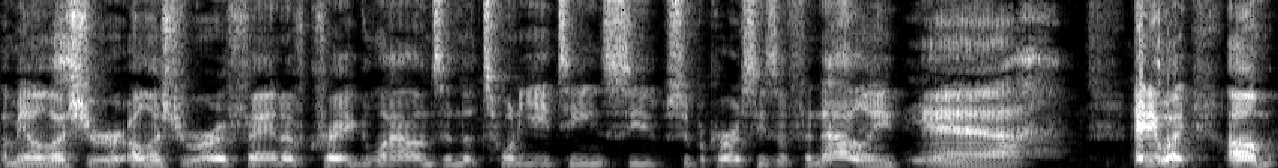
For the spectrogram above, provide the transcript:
I mean, unless you're unless you were a fan of Craig Lowndes in the 2018 C- Supercar season finale, Yeah. Anyway, um,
